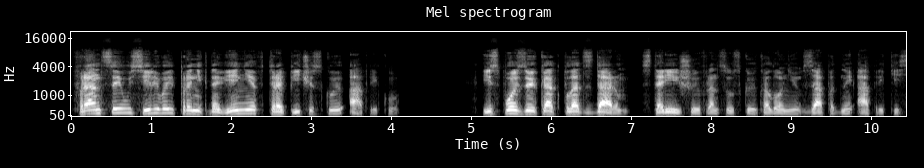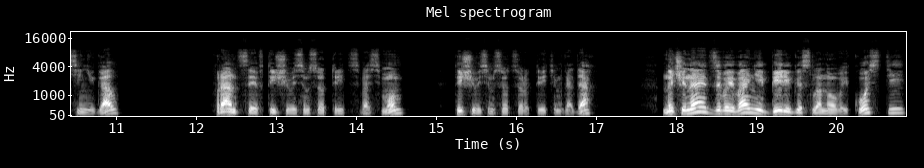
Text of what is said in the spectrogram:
Франция усиливает проникновение в тропическую Африку. Используя как плацдарм старейшую французскую колонию в Западной Африке Сенегал, Франция в 1838-1843 годах начинает завоевание берега Слоновой Кости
